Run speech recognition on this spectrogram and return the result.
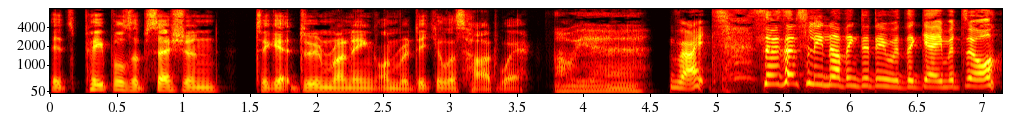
It's people's obsession to get Doom running on ridiculous hardware. oh yeah. Right. So it's actually nothing to do with the game at all.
